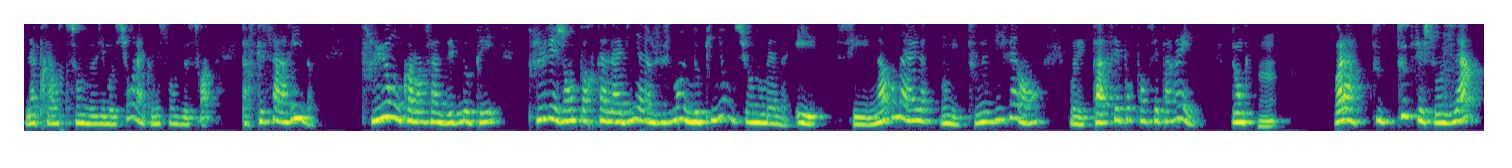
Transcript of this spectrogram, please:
l'appréhension de nos émotions, la connaissance de soi, parce que ça arrive. Plus on commence à se développer, plus les gens portent un avis, un jugement, une opinion sur nous-mêmes. Et c'est normal, on est tous différents, on n'est pas fait pour penser pareil. Donc, mm. voilà, toutes ces choses-là,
